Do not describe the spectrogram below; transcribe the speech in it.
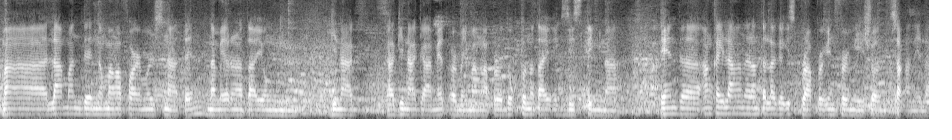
malaman din ng mga farmers natin na meron na tayong ginag ah, ginagamit or may mga produkto na tayo existing na and ah, ang kailangan na lang talaga is proper information sa kanila.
